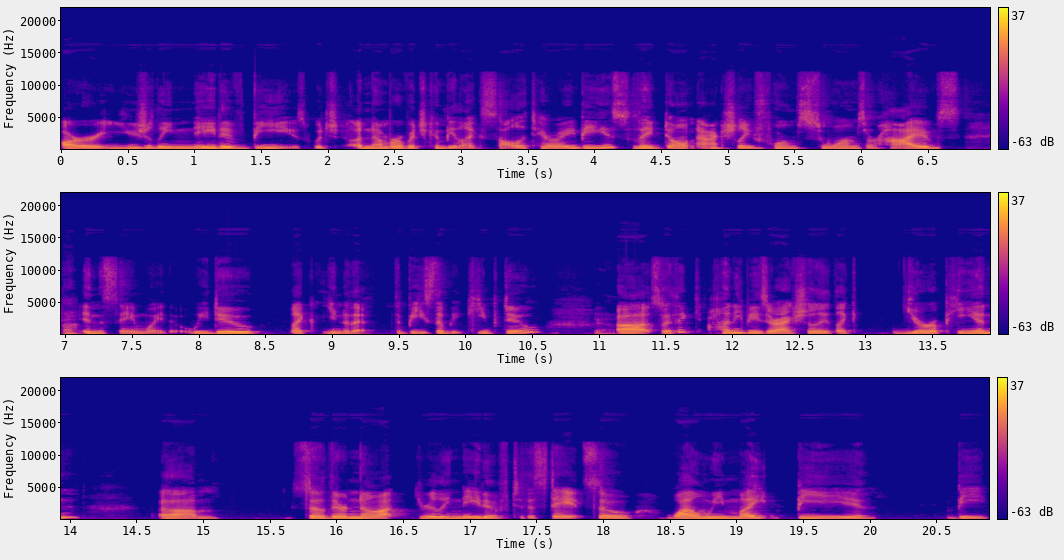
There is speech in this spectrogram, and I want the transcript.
are usually native bees, which a number of which can be like solitary bees, so they don't actually form swarms or hives in the same way that we do, like you know that the bees that we keep do. Yeah. Uh, so I think honeybees are actually like European. Um, so they're not really native to the states. So while we might be be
